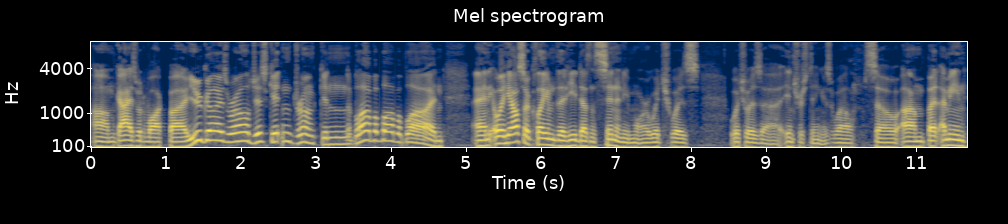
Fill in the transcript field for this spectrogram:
Um, guys would walk by. You guys were all just getting drunk and blah blah blah blah blah. And and well, he also claimed that he doesn't sin anymore, which was which was uh, interesting as well. So, um, but I mean,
